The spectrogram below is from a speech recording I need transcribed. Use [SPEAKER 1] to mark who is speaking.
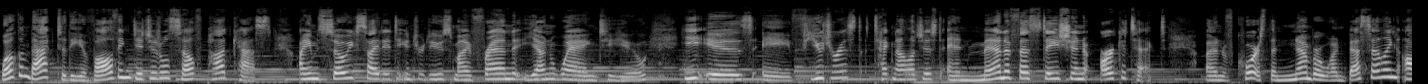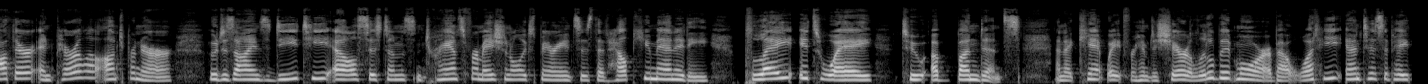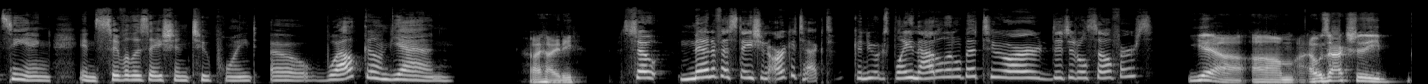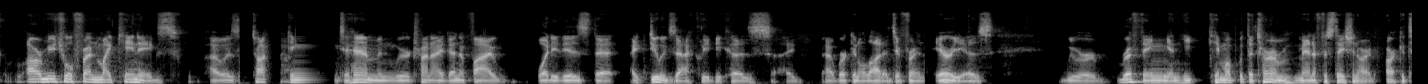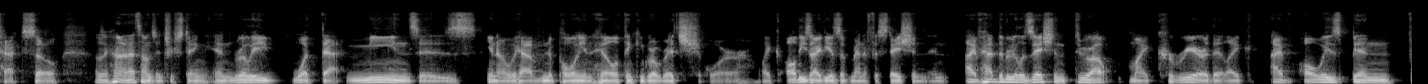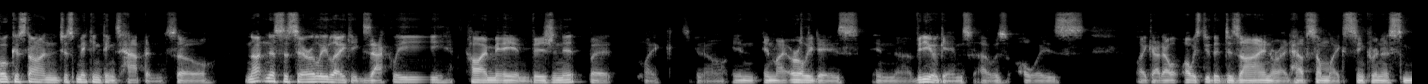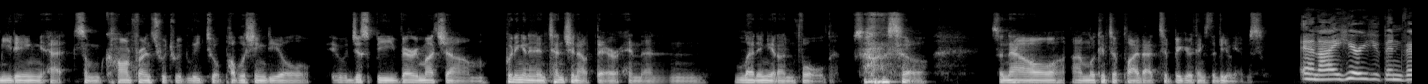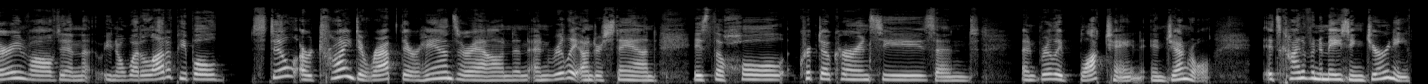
[SPEAKER 1] Welcome back to the Evolving Digital Self podcast. I am so excited to introduce my friend Yan Wang to you. He is a futurist, technologist, and manifestation architect and of course, the number one best-selling author and parallel entrepreneur who designs DLT systems and transformational experiences that help humanity play its way to abundance. And I can't wait for him to share a little bit more about what he anticipates seeing in Civilization 2.0. Welcome, Yan.
[SPEAKER 2] Hi, Heidi.
[SPEAKER 1] So, manifestation architect. Can you explain that a little bit to our digital selfers?
[SPEAKER 2] Yeah, um, I was actually our mutual friend Mike Koenigs. I was talking to him, and we were trying to identify what it is that I do exactly because I, I work in a lot of different areas we were riffing and he came up with the term manifestation art architect. So I was like, huh, that sounds interesting. And really what that means is, you know, we have Napoleon Hill, Think and Grow Rich, or like all these ideas of manifestation. And I've had the realization throughout my career that like I've always been focused on just making things happen. So not necessarily like exactly how I may envision it, but like, you know, in, in my early days in uh, video games, I was always like I'd always do the design or I'd have some like synchronous meeting at some conference, which would lead to a publishing deal. It would just be very much um, putting an intention out there and then letting it unfold. So, so, so now I'm looking to apply that to bigger things than video games.
[SPEAKER 1] And I hear you've been very involved in, you know, what a lot of people still are trying to wrap their hands around and, and really understand is the whole cryptocurrencies and, and really blockchain in general it's kind of an amazing journey.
